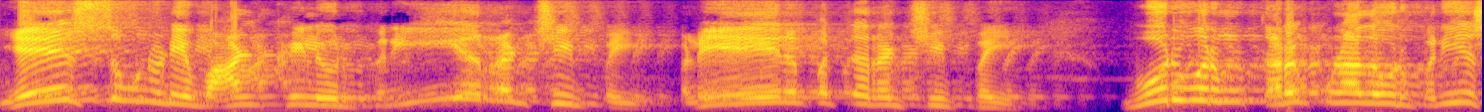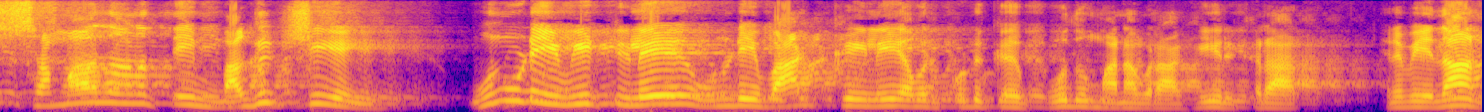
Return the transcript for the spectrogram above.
இயேசுவனுடைய வாழ்க்கையில் ஒரு பெரிய ரட்சிப்பை பலேறப்பட்ட ரட்சிப்பை ஒருவரும் தரக்கூடாத ஒரு பெரிய சமாதானத்தை மகிழ்ச்சியை உன்னுடைய வீட்டிலே உன்னுடைய வாழ்க்கையிலே அவர் கொடுக்க போதுமானவராக இருக்கிறார். எனவேதான்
